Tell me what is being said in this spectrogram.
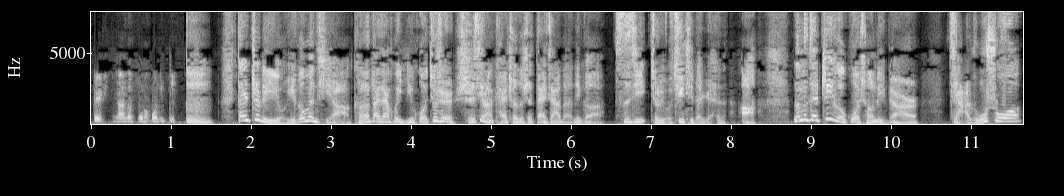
对平安的送到目的地。嗯，但是这里有一个问题啊，可能大家会疑惑，就是实际上开车的是代驾的那个司机，就是有具体的人啊。那么在这个过程里边，假如说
